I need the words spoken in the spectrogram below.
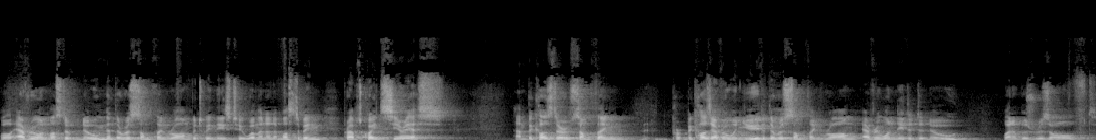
well, everyone must have known that there was something wrong between these two women, and it must have been perhaps quite serious. And because there was something, because everyone knew that there was something wrong, everyone needed to know when it was resolved.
